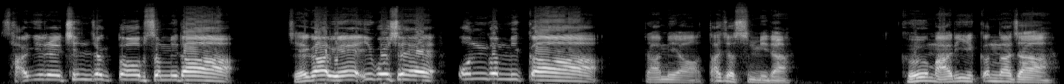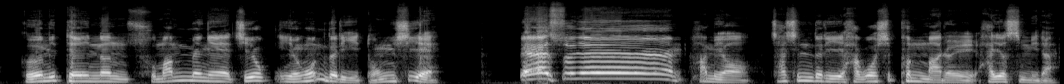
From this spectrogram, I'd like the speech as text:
사기를 친 적도 없습니다. 제가 왜 이곳에 온 겁니까? 라며 따졌습니다. 그 말이 끝나자 그 밑에 있는 수만 명의 지옥 영혼들이 동시에 예수님! 하며 자신들이 하고 싶은 말을 하였습니다.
